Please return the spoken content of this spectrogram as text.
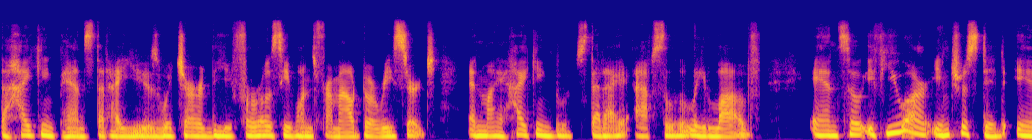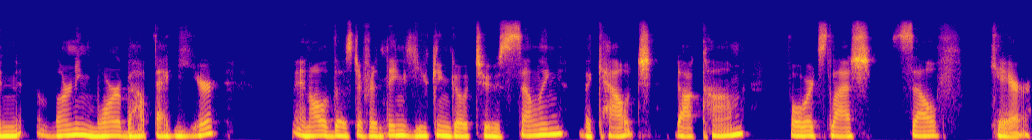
the hiking pants that I use, which are the Ferrosi ones from Outdoor Research, and my hiking boots that I absolutely love. And so, if you are interested in learning more about that gear and all of those different things, you can go to sellingthecouch.com forward slash self care.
